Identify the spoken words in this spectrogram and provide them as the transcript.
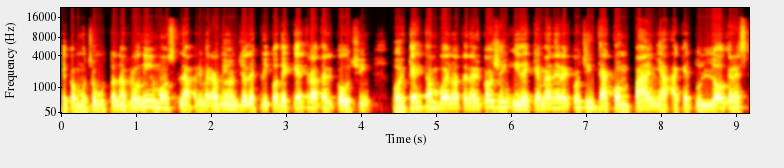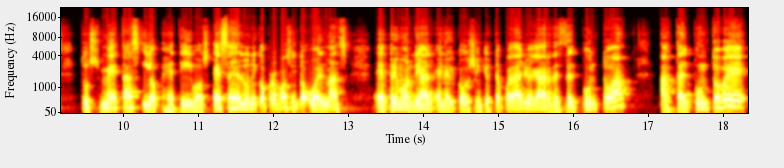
que con mucho gusto nos reunimos. La primera reunión yo le explico de qué trata el coaching, por qué es tan bueno tener coaching y de qué manera el coaching te acompaña a que tú logres tus metas y objetivos. Ese es el único propósito o el más eh, primordial en el coaching, que usted pueda llegar desde el punto A hasta el punto B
